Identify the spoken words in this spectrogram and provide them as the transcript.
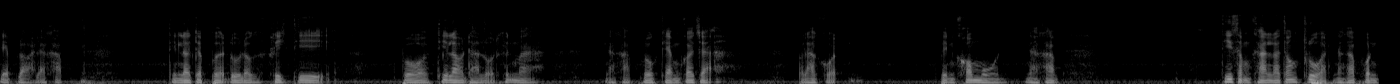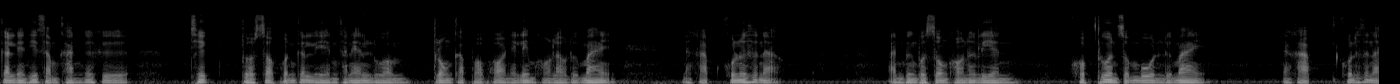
เรียบร้อยแล้วครับทีนี้เราจะเปิดดูเราก็คลิกที่โปรที่เราดาวน์โหลดขึ้นมานะครับ โปรแกรมก็จะปรากฏเป็นข้อมูลนะครับ ที่สำคัญเราต้องตรวจนะครับ ผลการเรียนที่สำคัญก็คือ เช็คตรวจสอบผลการเรียนคะแนนรวม ตรงกับพอพอในเล่มของเราหรือไม่นะครับ คุณลักษณะอันพึงประสงค์ของนักเรียน ครบถ้วนสมบูรณ์หรือไม่นะครับ คุณลักษณะ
